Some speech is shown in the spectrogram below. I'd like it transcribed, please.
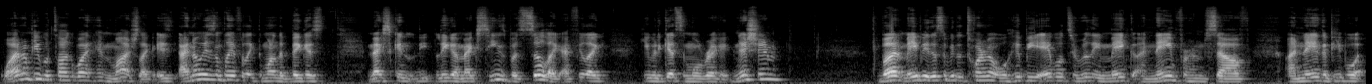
why don't people talk about him much? Like, is, I know he doesn't play for like one of the biggest Mexican Liga MX teams, but still, like, I feel like he would get some more recognition. But maybe this will be the tournament where he'll be able to really make a name for himself, a name that people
